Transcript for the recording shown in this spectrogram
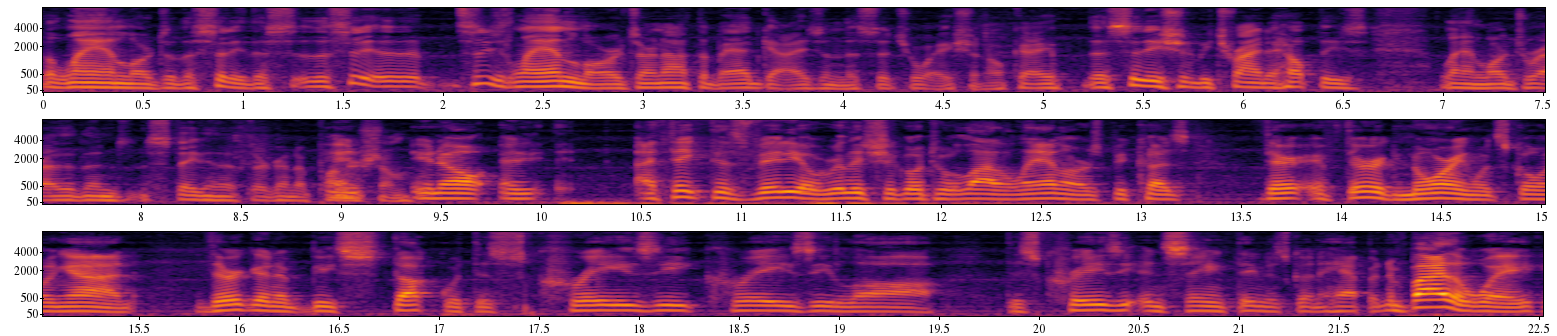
the landlords of the city. The, the, city, the city's landlords are not the bad guys in this situation, okay? The city should be trying to help these landlords rather than stating that they're going to punish and, them. You know, and I think this video really should go to a lot of landlords because they're if they're ignoring what's going on they're going to be stuck with this crazy, crazy law, this crazy, insane thing that's going to happen. And by the way,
